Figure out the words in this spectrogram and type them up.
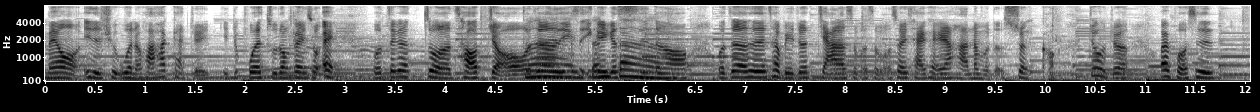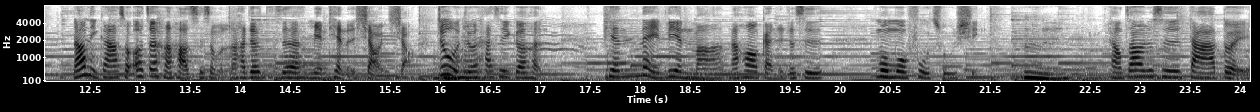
没有一直去问的话，他感觉也就不会主动跟你说，哎，我这个做了超久，我这个是一个一个撕的哦，我这个是特别就加了什么什么，所以才可以让他那么的顺口。就我觉得外婆是，然后你跟他说，哦，这很好吃什么的，然后他就只是腼腆的笑一笑。就我觉得他是一个很偏内敛吗？然后感觉就是默默付出型。嗯，想知道就是大家对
